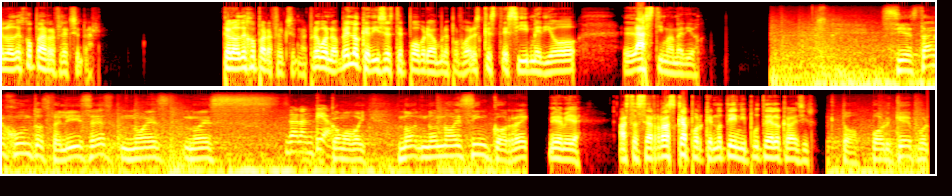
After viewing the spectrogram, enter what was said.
Te lo dejo para reflexionar. Te lo dejo para reflexionar. Pero bueno, ve lo que dice este pobre hombre, por favor. Es que este sí me dio lástima, me dio. si están juntos felices, no es, no es, Garantía. ¿cómo voy? No, no, no es incorrecto. Mira, mira. Hasta se rasca porque no tiene ni puta idea de lo que va a decir. ¿Por qué? Porque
